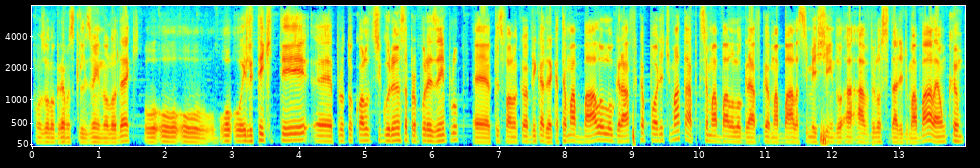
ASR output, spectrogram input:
com os hologramas que eles veem no holodeck, o, o, o, o- ele tem que ter é, protocolo de segurança para, por exemplo, é, o que eles falam que é uma brincadeira, que até uma bala holográfica pode te matar, porque se é uma bala holográfica, uma bala se mexendo a, velocidade de uma bala, é um campo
